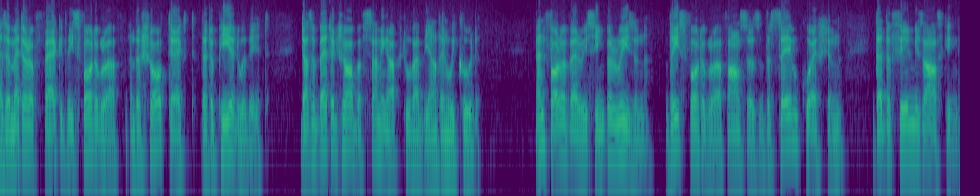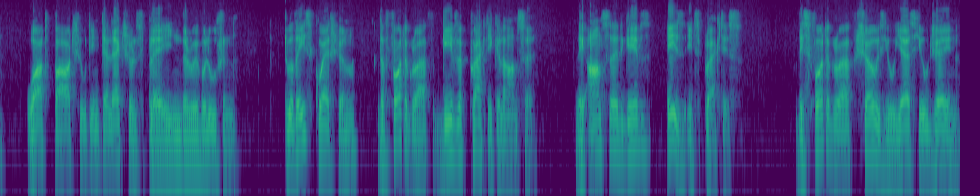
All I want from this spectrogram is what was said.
As a matter of fact, this photograph and the short text that appeared with it does a better job of summing up Tout than we could. And for a very simple reason. This photograph answers the same question that the film is asking. What part should intellectuals play in the revolution? To this question, the photograph gives a practical answer. The answer it gives is its practice. This photograph shows you, yes, you, Jane,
